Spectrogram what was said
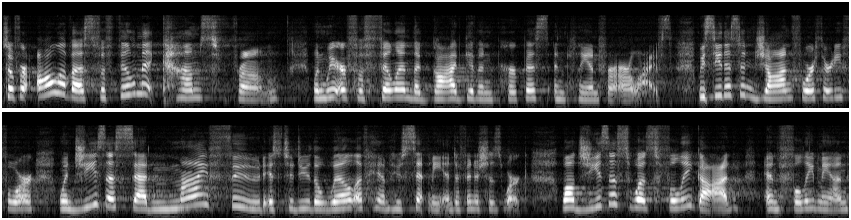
So, for all of us, fulfillment comes from when we are fulfilling the God given purpose and plan for our lives. We see this in John 4 34, when Jesus said, My food is to do the will of him who sent me and to finish his work. While Jesus was fully God and fully man,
